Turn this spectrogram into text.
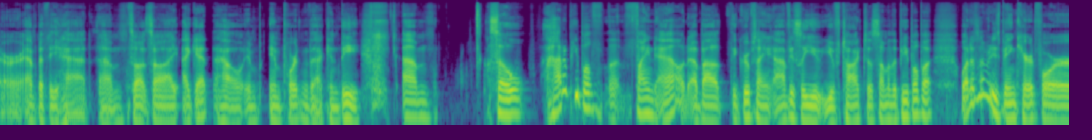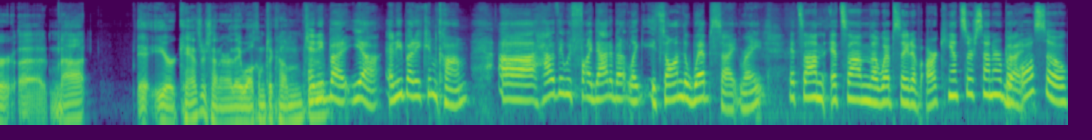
or empathy hat. Um, so, so I, I get how Im- important that can be. Um, so, how do people uh, find out about the groups? I, mean, obviously, you you've talked to some of the people, but what if somebody's being cared for uh, not your cancer center, are they welcome to come to? Anybody, yeah, anybody can come. Uh, how they would find out about, it? like, it's on the website, right? It's on it's on the website of our cancer center, but Right. also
